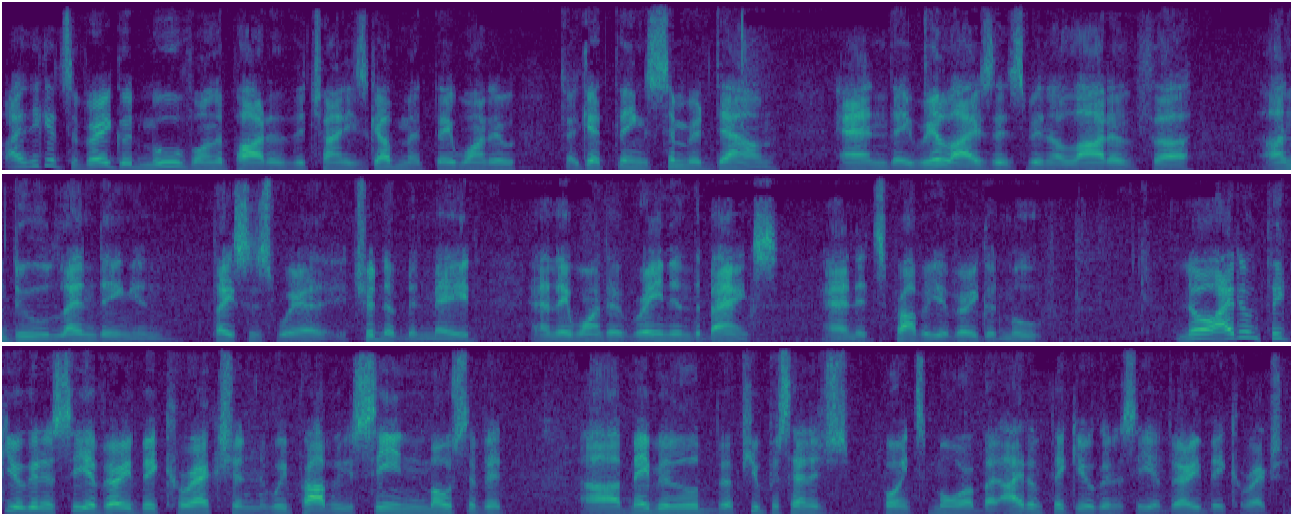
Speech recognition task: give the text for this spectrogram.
I think it's a very good move on the part of the Chinese government. They want to uh, get things simmered down, and they realize there's been a lot of uh, undue lending in places where it shouldn't have been made, and they want to rein in the banks, and it's probably a very good move. No, I don't think you're going to see a very big correction. We've probably seen most of it, uh, maybe a little, a few percentage points more, but I don't think you're going to see a very big correction.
